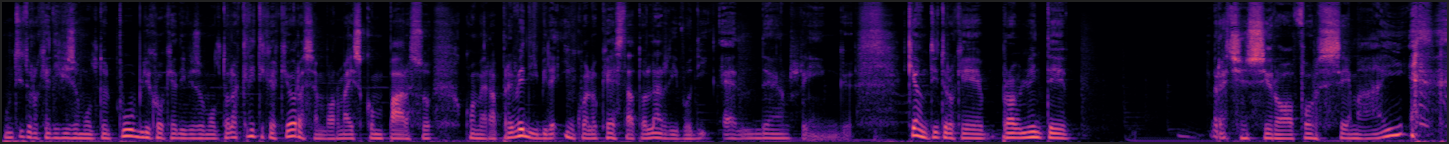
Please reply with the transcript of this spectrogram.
un titolo che ha diviso molto il pubblico, che ha diviso molto la critica e che ora sembra ormai scomparso come era prevedibile in quello che è stato l'arrivo di Elden Ring, che è un titolo che probabilmente recensirò forse mai.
